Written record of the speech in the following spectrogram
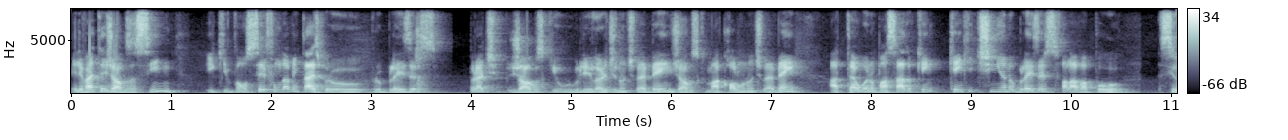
Ele vai ter jogos assim e que vão ser fundamentais pro, pro Blazers para jogos que o Lillard não tiver bem, jogos que o McCollum não tiver bem. Até o ano passado, quem, quem que tinha no Blazers falava, pô, se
